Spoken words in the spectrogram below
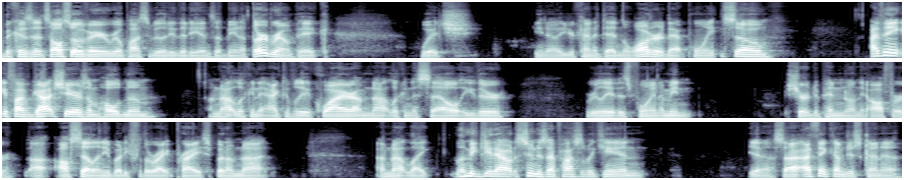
because it's also a very real possibility that he ends up being a third round pick, which, you know, you're kind of dead in the water at that point. So I think if I've got shares, I'm holding them. I'm not looking to actively acquire. I'm not looking to sell either, really, at this point. I mean, sure, depending on the offer, uh, I'll sell anybody for the right price, but I'm not, I'm not like, let me get out as soon as I possibly can. You know, so I, I think I'm just kind of,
